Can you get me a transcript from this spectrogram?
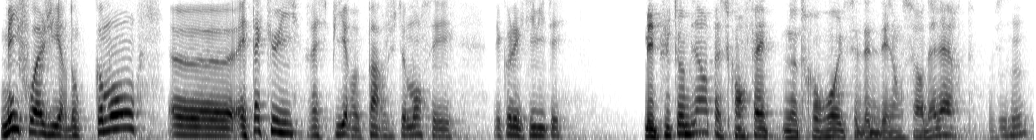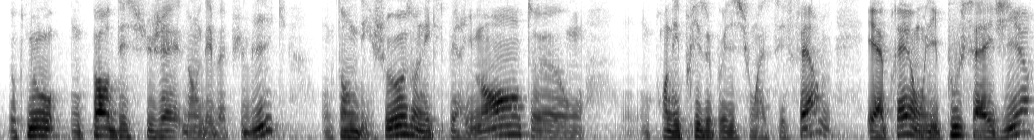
mais il faut agir. Donc comment est accueilli Respire par justement ces, les collectivités? Mais plutôt bien, parce qu'en fait, notre rôle, c'est d'être des lanceurs d'alerte. Mhm. Donc nous, on porte des sujets dans le débat public, on tente des choses, on expérimente, euh, on, on prend des prises de position assez fermes, et après, on les pousse à agir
